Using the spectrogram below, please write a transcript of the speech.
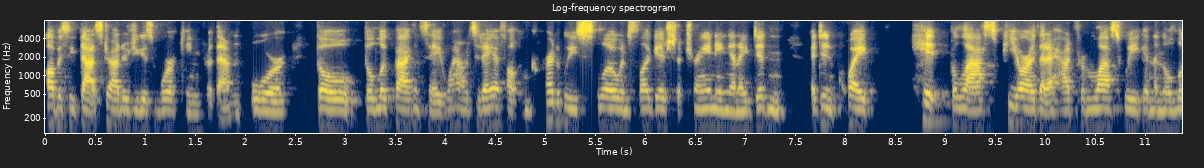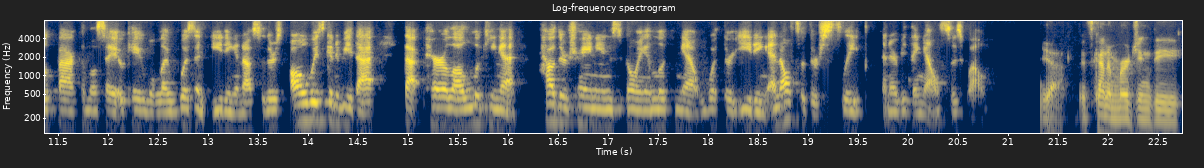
obviously that strategy is working for them. Or they'll they'll look back and say, wow, today I felt incredibly slow and sluggish at training and I didn't I didn't quite hit the last PR that I had from last week. And then they'll look back and they'll say, okay, well, I wasn't eating enough. So there's always going to be that that parallel looking at how their training is going and looking at what they're eating and also their sleep and everything else as well. Yeah, it's kind of merging the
